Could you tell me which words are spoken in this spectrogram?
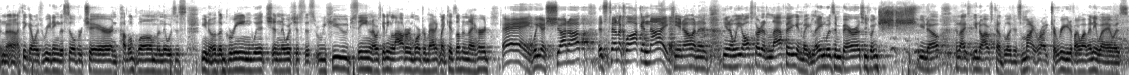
and uh, I think I was reading the Silver chair and Puddleglum, and there was this, you know, the Green Witch, and there was just this huge scene, and I was getting louder and more dramatic. My kids loved it, and I heard, "Hey, will you shut up? It's 10 o'clock at night," you know, and it, you know, we all started laughing, and Elaine was embarrassed. She's going, "Shh," you know, and I, you know, I was kind of belligerent. It's my right to read if I want. Anyway, it was,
